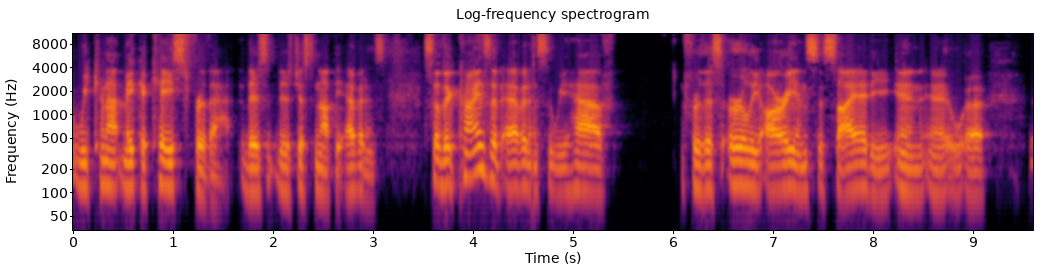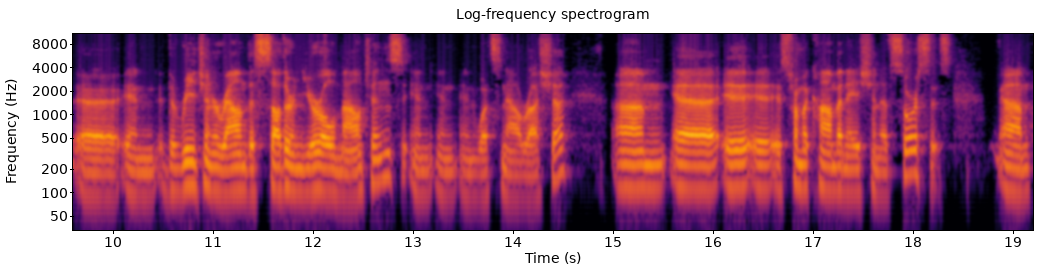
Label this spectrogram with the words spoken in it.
we cannot make a case for that. There's, there's just not the evidence. So the kinds of evidence that we have for this early Aryan society in, uh, uh, in the region around the southern Ural Mountains in, in, in what's now Russia, um, uh, is from a combination of sources. Um,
